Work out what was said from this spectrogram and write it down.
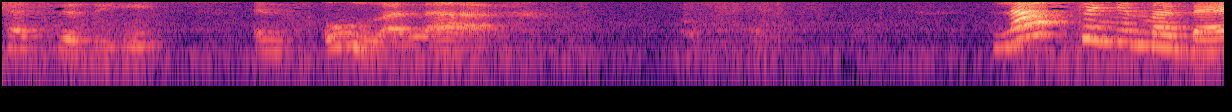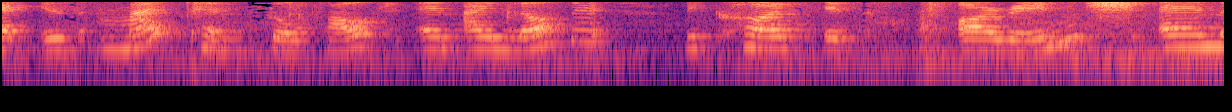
Cassidy and it's ooh la la. Last thing in my bag is my pencil pouch and I love it because it's orange and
